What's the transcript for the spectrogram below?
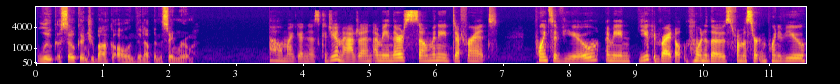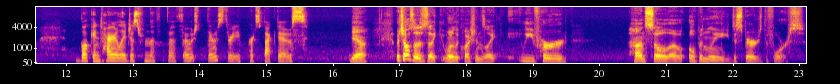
Luke, Ahsoka, and Chewbacca all ended up in the same room. Oh my goodness. Could you imagine? I mean, there's so many different points of view. I mean, you could write one of those from a certain point of view book entirely just from the, the those those three perspectives. Yeah, which also is like one of the questions. Like we've heard Han Solo openly disparaged the Force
